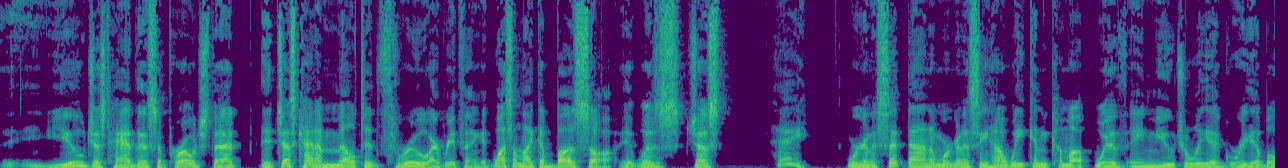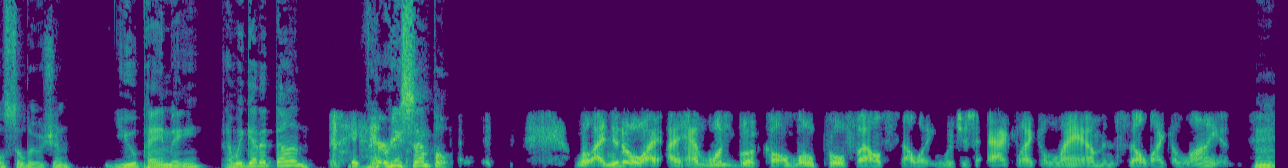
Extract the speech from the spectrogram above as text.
you just had this approach that it just kind of melted through everything. It wasn't like a buzz saw. It was just, hey, we're going to sit down and we're going to see how we can come up with a mutually agreeable solution. You pay me and we get it done. Very simple. Well, and you know, I, I have one book called Low Profile Selling, which is act like a lamb and sell like a lion. Hmm.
